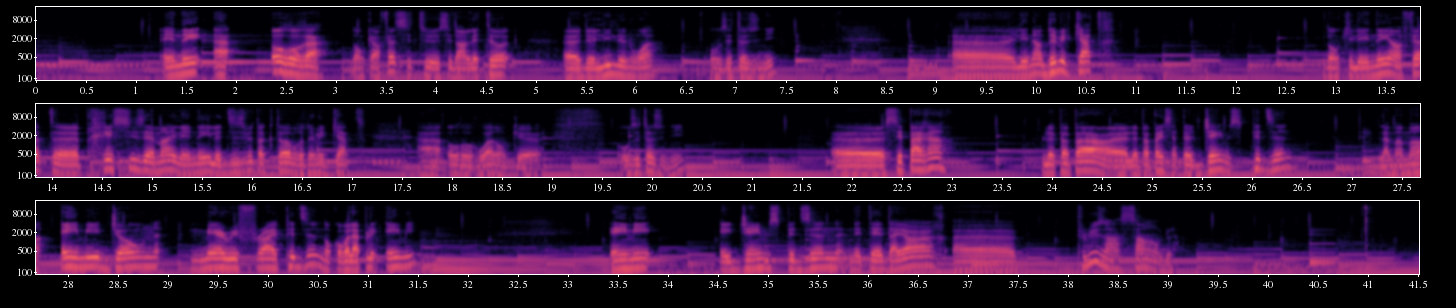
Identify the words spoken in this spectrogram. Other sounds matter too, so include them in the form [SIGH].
est né à Aurora. Donc en fait, c'est dans l'État de l'Illinois aux États-Unis. il est né en 2004 donc, il est né, en fait, euh, précisément, il est né le 18 octobre 2004 à Aurora, donc euh, aux États-Unis. Euh, ses parents, le papa, le papa il s'appelle James Pidson, la maman Amy Joan Mary Fry Pidson, donc on va l'appeler Amy. Amy et James Pidson n'étaient d'ailleurs plus ensemble,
